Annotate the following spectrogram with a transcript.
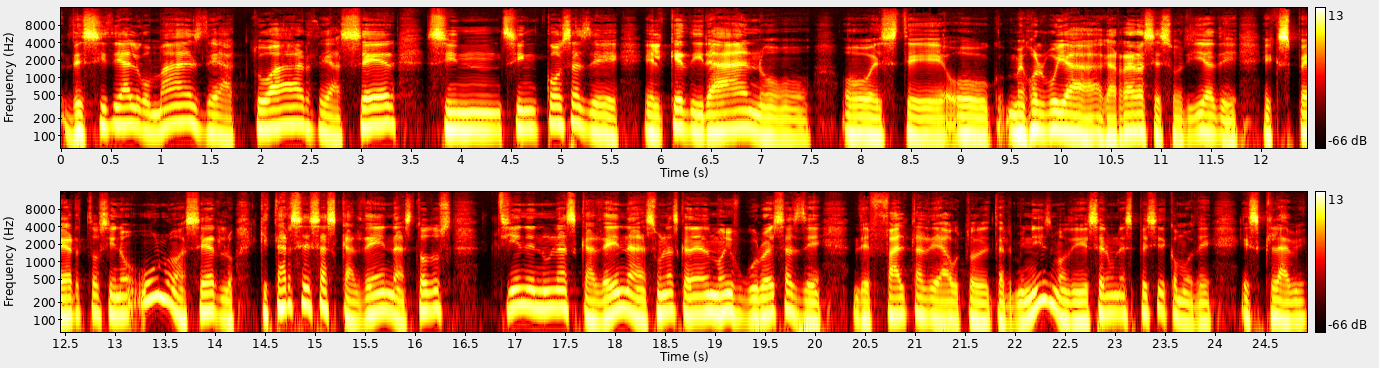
decide algo más, de actuar, de hacer, sin, sin cosas de el qué dirán o, o, este, o mejor voy a agarrar asesoría de expertos, sino uno hacerlo, quitarse esas cadenas. Todos tienen unas cadenas, unas cadenas muy gruesas de, de falta de autodeterminismo, de ser una especie como de esclavi,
